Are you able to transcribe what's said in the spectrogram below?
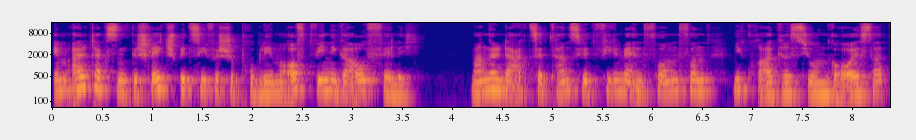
Im Alltag sind geschlechtsspezifische Probleme oft weniger auffällig. Mangelnde Akzeptanz wird vielmehr in Formen von Mikroaggressionen geäußert,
